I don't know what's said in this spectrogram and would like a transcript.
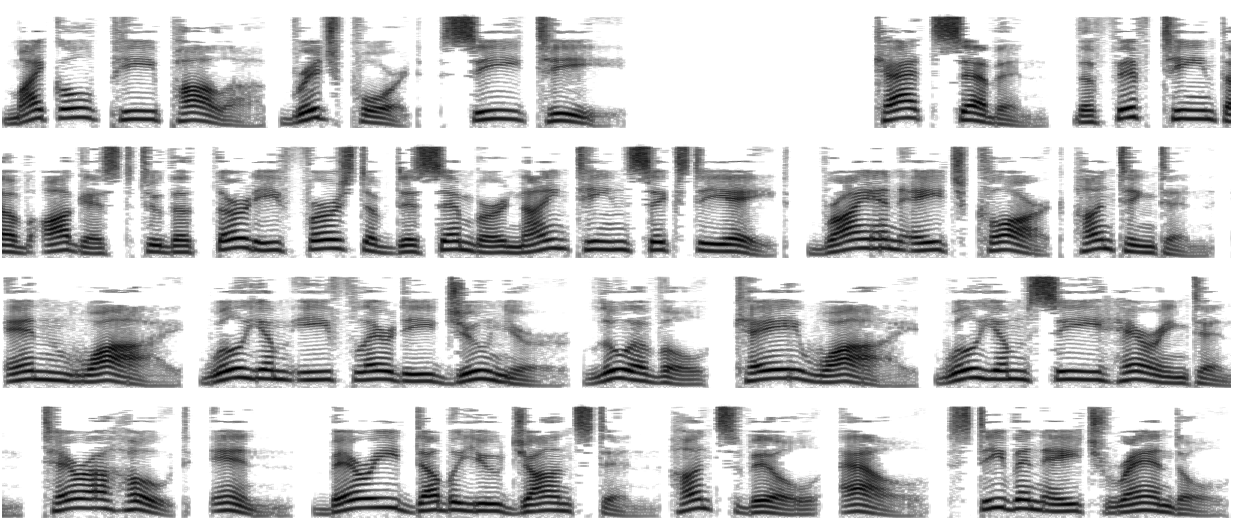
Michael P. Pala, Bridgeport, CT. Cat 7, the 15th of August to the 31st of December 1968. Brian H. Clark, Huntington, N.Y. William E. Flaherty Jr., Louisville, K.Y. William C. Harrington, Terre Haute, N. Barry W. Johnston, Huntsville, Al. Stephen H. Randall,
